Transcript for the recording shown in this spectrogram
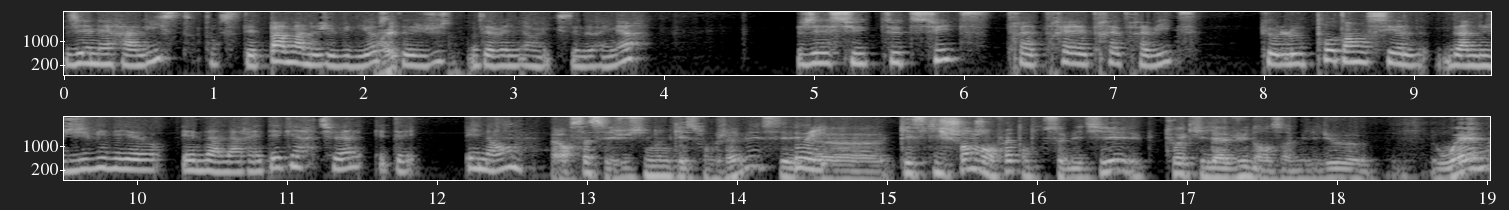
généraliste, donc c'était pas dans les jeux vidéo, c'était juste devenir UX designer, j'ai su tout de suite, très très très très vite, que le potentiel dans les jeux vidéo et dans la réalité virtuelle était énorme. Alors ça, c'est juste une autre question que j'avais. C'est qu'est-ce qui change en fait entre ce métier, toi qui l'as vu dans un milieu web,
